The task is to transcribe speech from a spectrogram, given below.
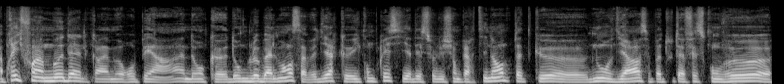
Après, il faut un modèle quand même européen. Hein. Donc, euh, donc globalement, ça veut dire qu'y compris s'il y a des solutions pertinentes, peut-être que euh, nous on dira c'est pas tout à fait ce qu'on veut.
